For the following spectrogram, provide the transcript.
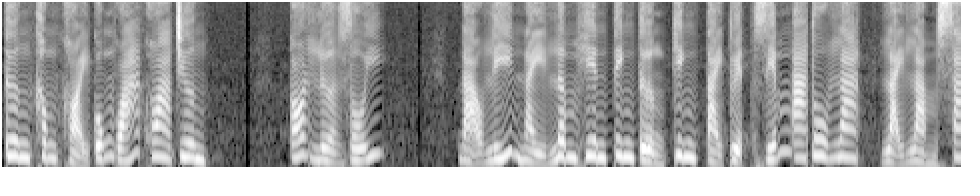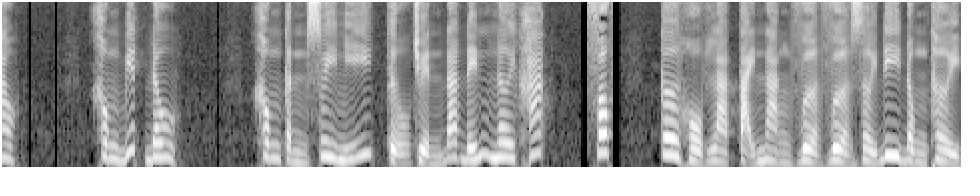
Tương không khỏi cũng quá khoa trương. Có lừa dối. Đạo lý này Lâm Hiên tinh tường kinh tài tuyệt diễm A-tu-la lại làm sao? Không biết đâu. Không cần suy nghĩ, tự chuyển đã đến nơi khác. Phốc. Cơ hồ là tại nàng vừa vừa rời đi đồng thời.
